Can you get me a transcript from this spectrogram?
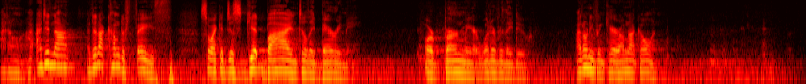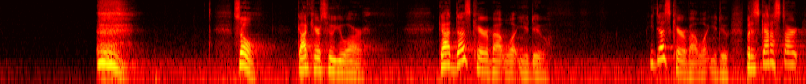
I don't. I, I, did not. I did not come to faith so I could just get by until they bury me, or burn me, or whatever they do. I don't even care. I'm not going. so, God cares who you are. God does care about what you do. He does care about what you do, but it's got to start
